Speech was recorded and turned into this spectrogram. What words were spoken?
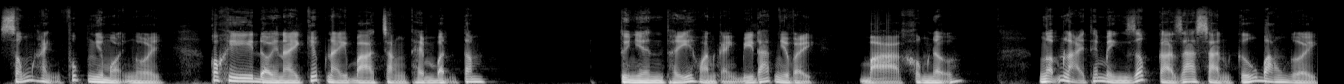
Sống hạnh phúc như mọi người. Có khi đời này kiếp này bà chẳng thèm bận tâm. Tuy nhiên thấy hoàn cảnh bi đát như vậy, Bà không nỡ. Ngẫm lại thấy mình dốc cả gia sản cứu bao người,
